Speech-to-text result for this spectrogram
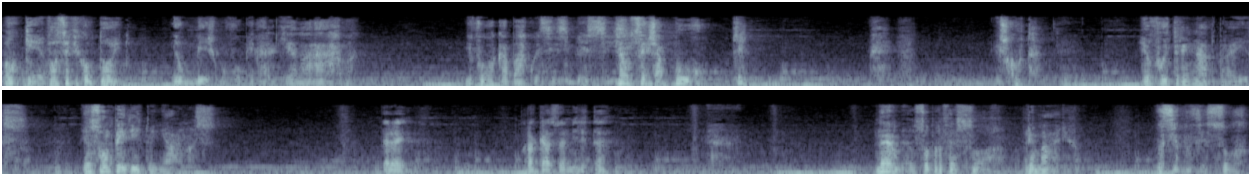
O quê? Você ficou doido? Eu mesmo vou pegar aquela arma. E vou acabar com esses imbecis. Não seja burro. O quê? Escuta. Eu fui treinado para isso. Eu sou um perito em armas. Peraí. Por acaso é militar? Não, eu sou professor primário. Você é professor?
